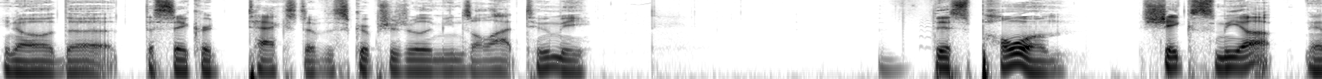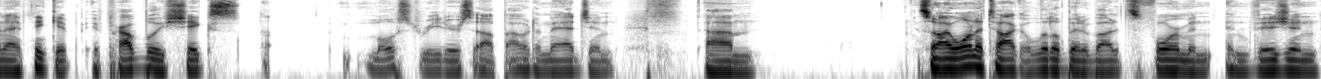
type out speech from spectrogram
you know, the the sacred text of the scriptures really means a lot to me. This poem shakes me up, and I think it, it probably shakes most readers up. I would imagine. Um, so I want to talk a little bit about its form and, and vision.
